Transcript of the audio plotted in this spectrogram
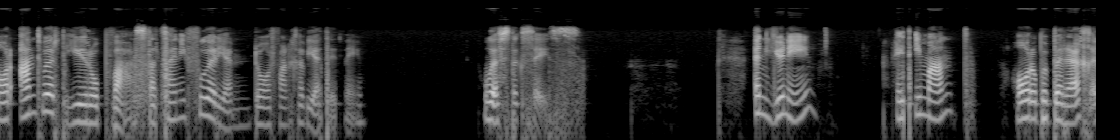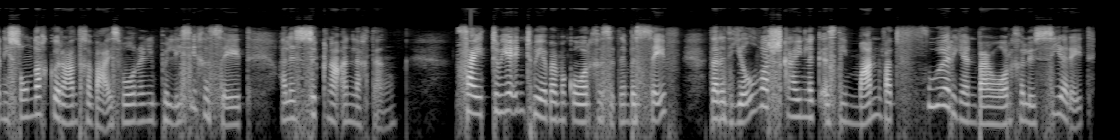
Haar antwoord hierop was dat sy nie voorheen daarvan geweet het nie hoofstuk 6. In Junie het iemand haar op 'n berig in die Sondagkoerant gewys waarin die polisie gesê het hulle soek na inligting. Sy het 2 en 2 bymekaar gesit en besef dat dit heel waarskynlik is die man wat voorheen by haar geloseer het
